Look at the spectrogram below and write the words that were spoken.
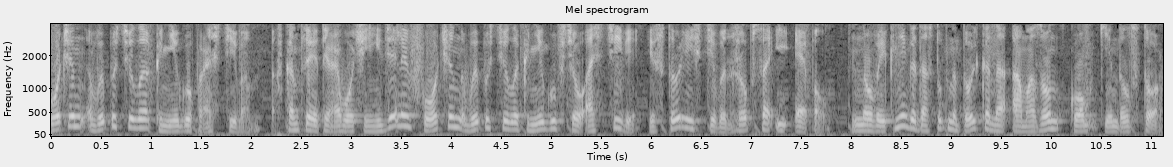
Fortune выпустила книгу про Стива. В конце этой рабочей недели Fortune выпустила книгу «Все о Стиве. Истории Стива Джобса и Apple». Новая книга доступна только на Amazon.com Kindle Store.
